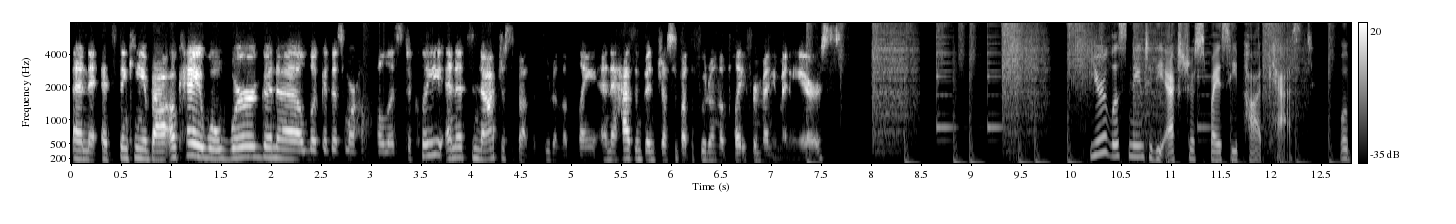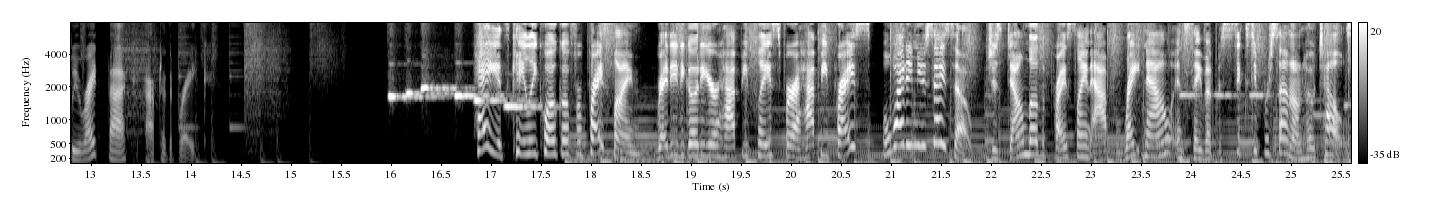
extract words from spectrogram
And it's thinking about okay well we're gonna look at this more holistically and it's not just about the food on the plate and it hasn't been just about the food on the plate for many many years you're listening to the Extra Spicy podcast. We'll be right back after the break. Hey, it's Kaley Cuoco for Priceline. Ready to go to your happy place for a happy price? Well, why didn't you say so? Just download the Priceline app right now and save up to 60% on hotels.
